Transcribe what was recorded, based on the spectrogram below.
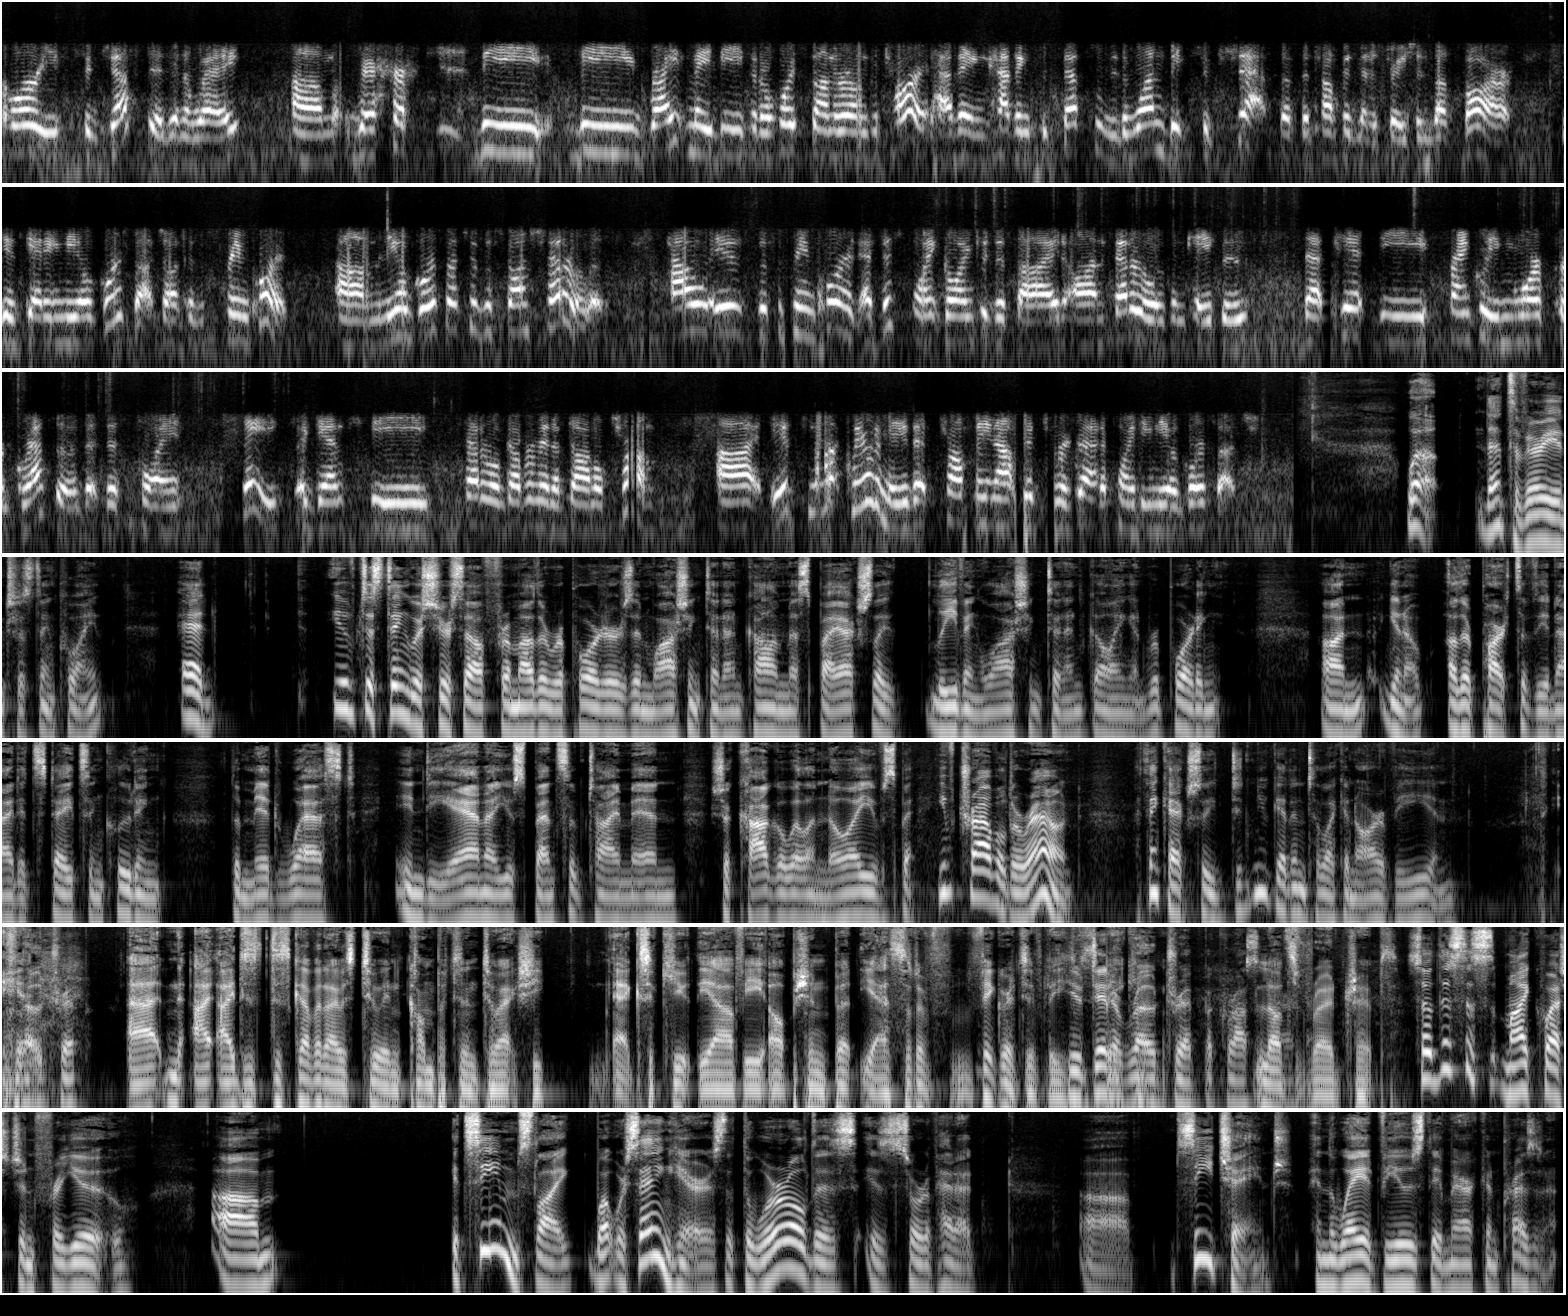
Corey suggested in a way, um, where the the right may be sort of hoist on their own petard, having having successfully the one big success of the Trump administration thus far is getting Neil Gorsuch onto the Supreme Court. Um, Neil Gorsuch is a staunch federalist. How is the Supreme Court at this point going to decide on federalism cases that pit the frankly more progressive at this point states against the federal government of Donald Trump? Uh, it's not clear to me that Trump may not regret appointing Neil Gorsuch. Well, that's a very interesting point. Ed, you've distinguished yourself from other reporters in Washington and columnists by actually leaving Washington and going and reporting on, you know, other parts of the United States, including the Midwest, Indiana. You spent some time in Chicago, Illinois. You've spent you've traveled around. I think actually, didn't you get into like an RV and road trip? Uh, I, I just discovered I was too incompetent to actually execute the RV option, but yeah, sort of figuratively. You speaking, did a road trip across. Lots of road trips. So this is my question for you. Um, it seems like what we're saying here is that the world is is sort of had a uh, sea change in the way it views the American president,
